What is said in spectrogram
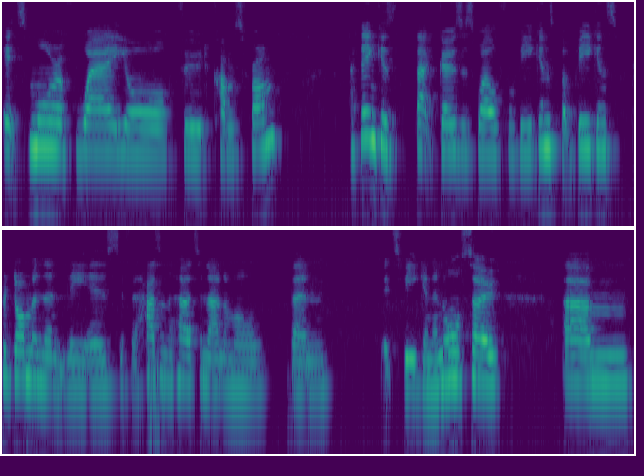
it's more of where your food comes from. I think is that goes as well for vegans, but vegans predominantly is if it hasn't hurt an animal, then it's vegan. And also, um,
